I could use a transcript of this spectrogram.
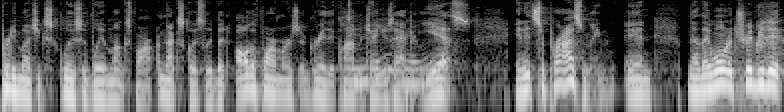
pretty much exclusively amongst farm. Not exclusively, but all the farmers agree that climate change is happening. Yes. And it surprised me. And now they won't attribute it.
